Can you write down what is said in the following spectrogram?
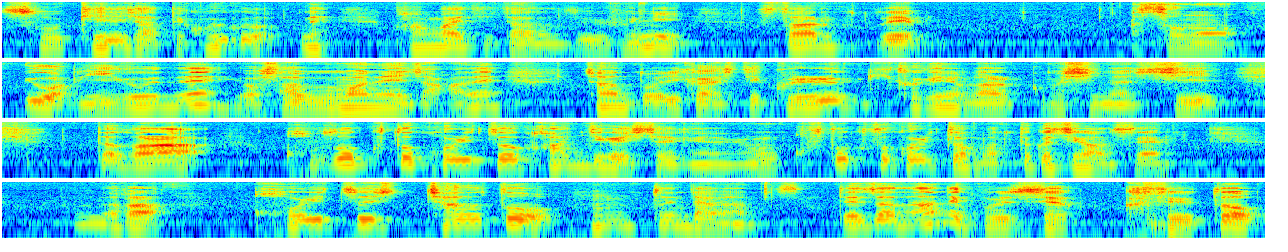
そう経営者ってこういうことをね考えていたんだというふうに伝わることでその要は右上でね要はサブマネージャーがねちゃんと理解してくれるきっかけにもなるかもしれないしだから孤独と孤立を勘違いしちゃいけない。けど孤独と孤立は全く違うんですね。だから孤立しちゃうと本当にダメなんです。でじゃあなんで孤立しちゃうかというと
